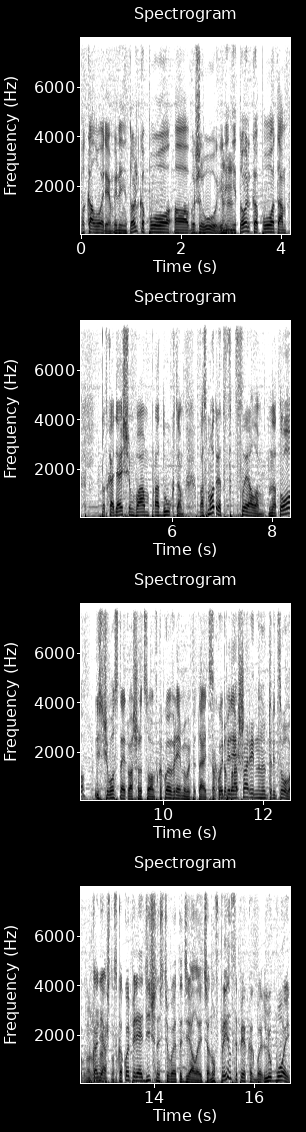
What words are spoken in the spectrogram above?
по калориям, или не только по э, БЖУ, или не только по там подходящим вам продуктам. Посмотрят в целом на то, из чего состоит ваш рацион, в какое время вы питаетесь, Какой-то период- прошаренный нутрициолог нужен. да? Конечно, с какой периодичностью вы это делаете. Ну, в принципе, как бы любой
